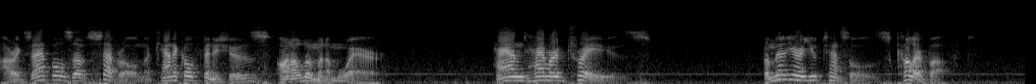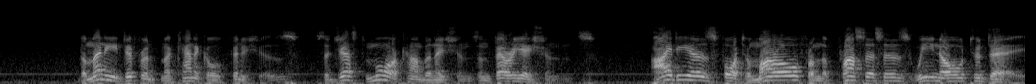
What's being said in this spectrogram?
are examples of several mechanical finishes on aluminum ware hand-hammered trays, familiar utensils, color-buffed. The many different mechanical finishes suggest more combinations and variations. Ideas for tomorrow from the processes we know today.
